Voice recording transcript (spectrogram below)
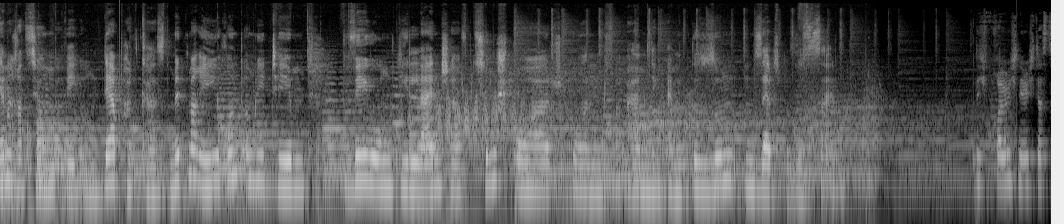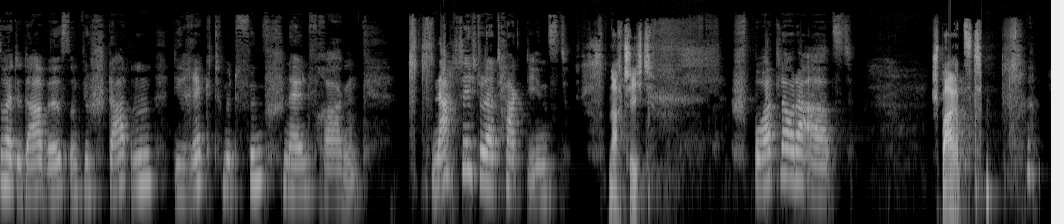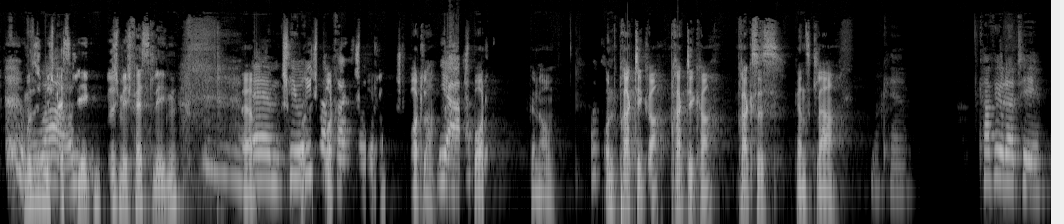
Generation Bewegung, der Podcast mit Marie rund um die Themen Bewegung, die Leidenschaft zum Sport und vor allem einem gesunden Selbstbewusstsein. Ich freue mich nämlich, dass du heute da bist und wir starten direkt mit fünf schnellen Fragen. Nachtschicht oder Tagdienst? Nachtschicht. Sportler oder Arzt? Sparzt. muss ich wow. mich festlegen? Muss ich mich festlegen? Ähm, ähm, Theorie Sport, oder Praxis? Sportler. Sportler. Ja. Sport, genau. Okay. Und Praktika. Praktika. Praxis, ganz klar. Okay. Kaffee oder Tee?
